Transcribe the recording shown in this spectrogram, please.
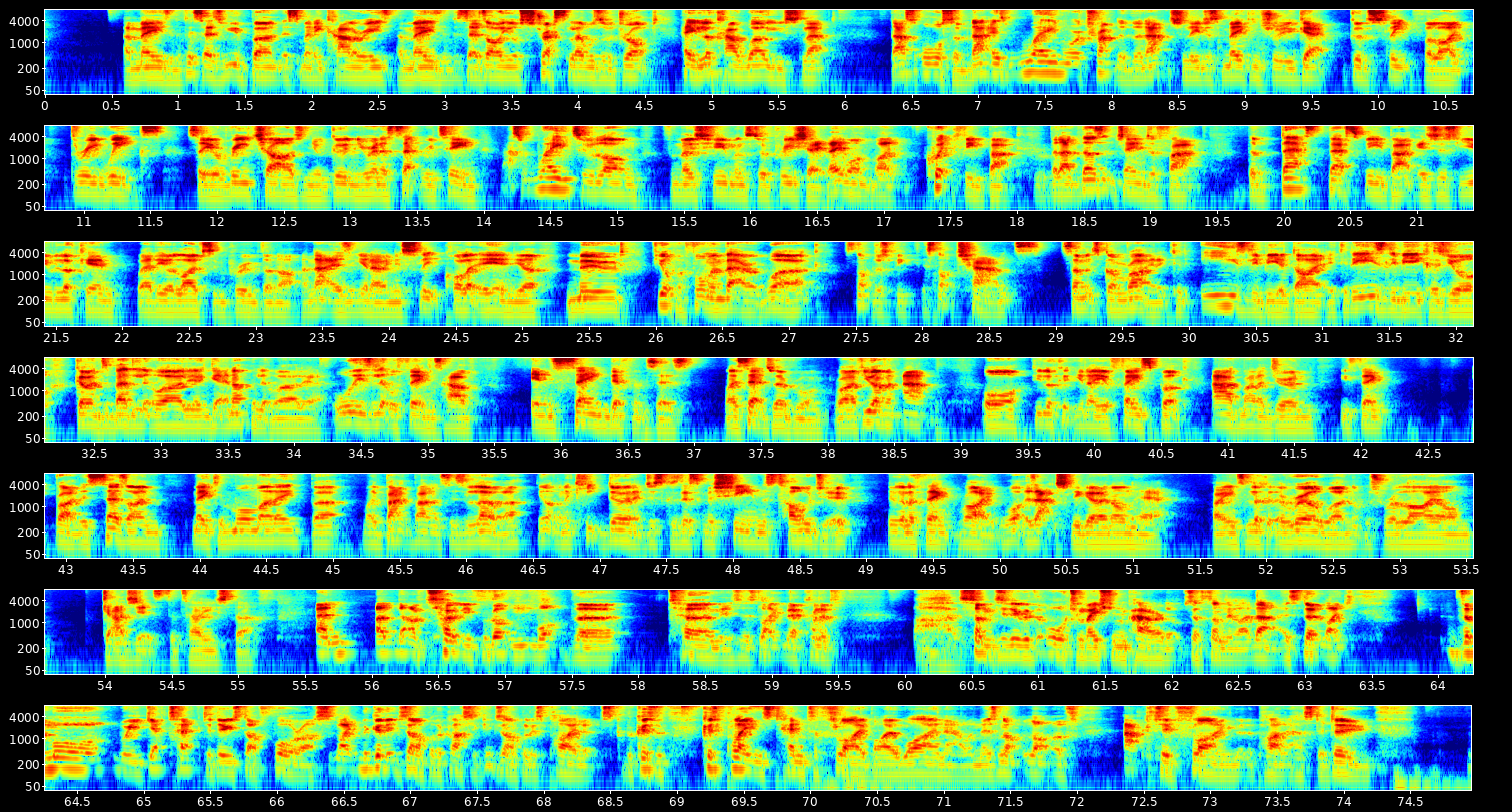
amazing. If it says you've burnt this many calories, amazing. If it says, "Oh, your stress levels have dropped," hey, look how well you slept. That's awesome. That is way more attractive than actually just making sure you get good sleep for like three weeks. So you're recharged and you're good and you're in a set routine. That's way too long for most humans to appreciate. They want like quick feedback, but that doesn't change the fact the best, best feedback is just you looking whether your life's improved or not. And that is, you know, in your sleep quality and your mood. If you're performing better at work, it's not just be, it's not chance. Something's gone right. And it could easily be your diet. It could easily be because you're going to bed a little earlier and getting up a little earlier. All these little things have insane differences. I say it to everyone, right? If you have an app or if you look at, you know, your Facebook ad manager and you think, right, this says I'm making more money, but my bank balance is lower. You're not going to keep doing it just because this machine's told you. You're going to think, right, what is actually going on here? Right, you need to look at the real world, not just rely on gadgets to tell you stuff. and I've totally forgotten what the term is. It's like they're kind of ah, it's something to do with the automation paradox or something like that. Is that like the more we get tech to do stuff for us, like the good example, the classic example is pilots, because because planes tend to fly by wire now, and there's not a lot of active flying that the pilot has to do.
